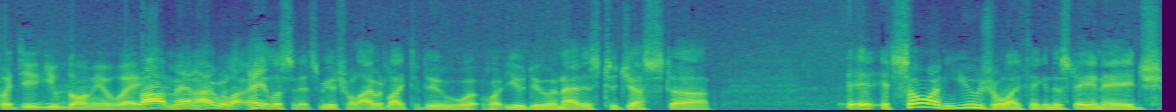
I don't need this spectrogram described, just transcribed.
but you you blow me away. Oh man, I will. Hey, listen, it's mutual. I would like to do what, what you do, and that is to just. Uh, it, it's so unusual, I think, in this day and age.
